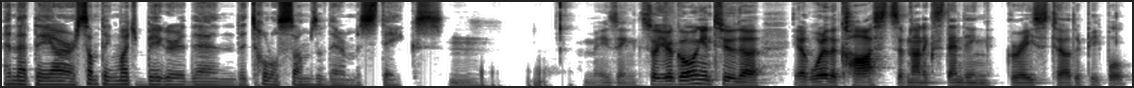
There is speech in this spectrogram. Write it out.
and that they are something much bigger than the total sums of their mistakes. Mm. Amazing. So you're going into the yeah, what are the costs of not extending grace to other people?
